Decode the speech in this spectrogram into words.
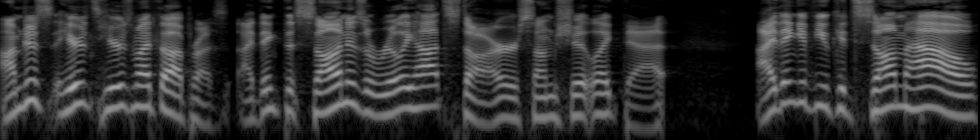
I'm just here's here's my thought process. I think the sun is a really hot star or some shit like that. I think if you could somehow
